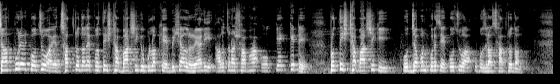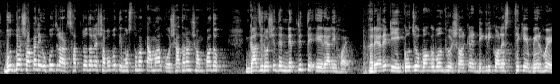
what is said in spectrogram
চাঁদপুরের কচুয়ায় ছাত্রদলের প্রতিষ্ঠা বার্ষিকী উপলক্ষে বিশাল র্যালি, আলোচনা সভা ও কেক কেটে প্রতিষ্ঠা বার্ষিকী উদযাপন করেছে কচুয়া উপজেলা ছাত্রদল। বুধবার সকালে উপজেলার ছাত্রদলের সভাপতি মোস্তফা কামাল ও সাধারণ সম্পাদক গাজী রশিদের নেতৃত্বে এই র্যালি হয়। র্যালিটি কচুয়া বঙ্গবন্ধু সরকারি ডিগ্রি কলেজ থেকে বের হয়ে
